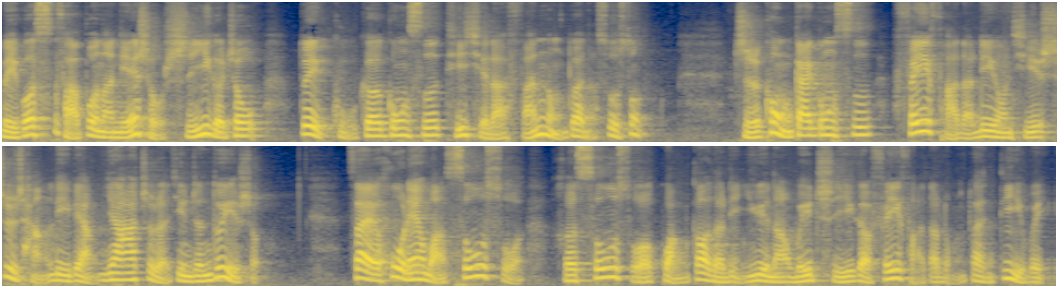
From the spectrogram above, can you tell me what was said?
美国司法部呢，联手十一个州，对谷歌公司提起了反垄断的诉讼。指控该公司非法地利用其市场力量压制了竞争对手，在互联网搜索和搜索广告的领域呢，维持一个非法的垄断地位。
